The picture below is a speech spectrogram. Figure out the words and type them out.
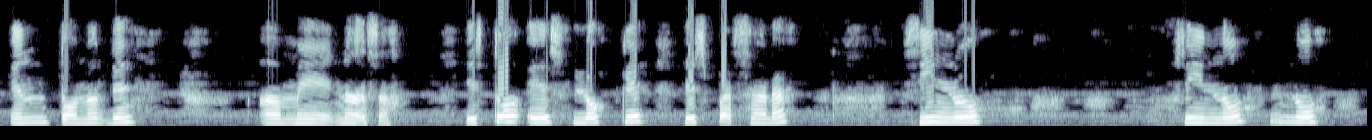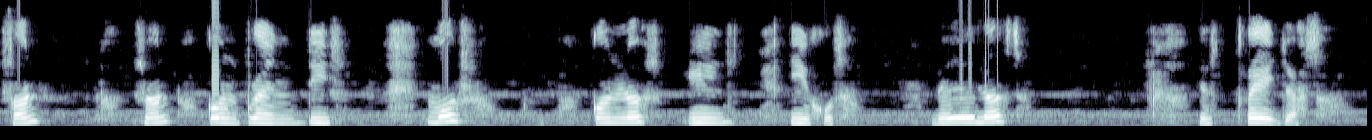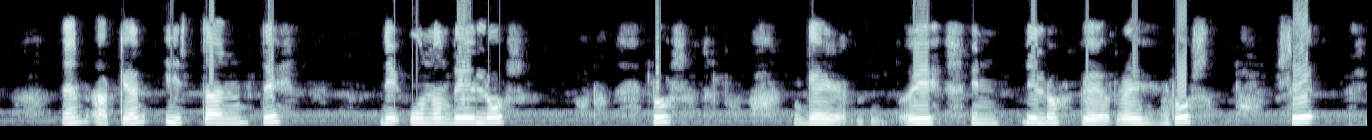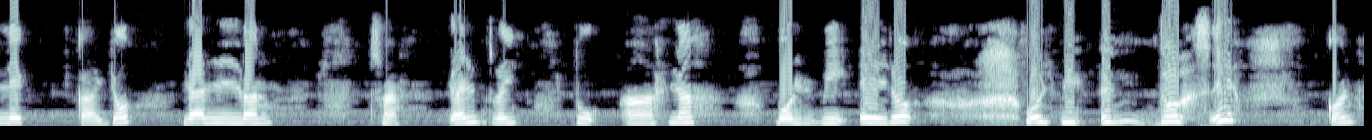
en tono de amenaza. Esto es lo que les pasará si no, si no, no son, son comprendimos con los hijos de las estrellas. En aquel instante de uno de los los de los guerreros se le cayó la lanza. El rey Tuala volvieron con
